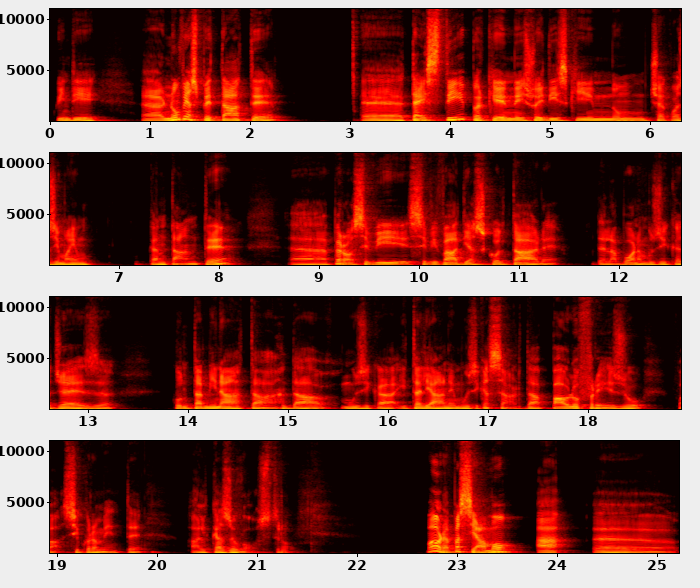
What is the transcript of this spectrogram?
Quindi eh, non vi aspettate eh, testi perché nei suoi dischi non c'è quasi mai un cantante, eh, però se vi, se vi va di ascoltare della buona musica jazz contaminata da musica italiana e musica sarda, Paolo Fresu fa sicuramente al caso vostro. Ma ora passiamo a uh,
